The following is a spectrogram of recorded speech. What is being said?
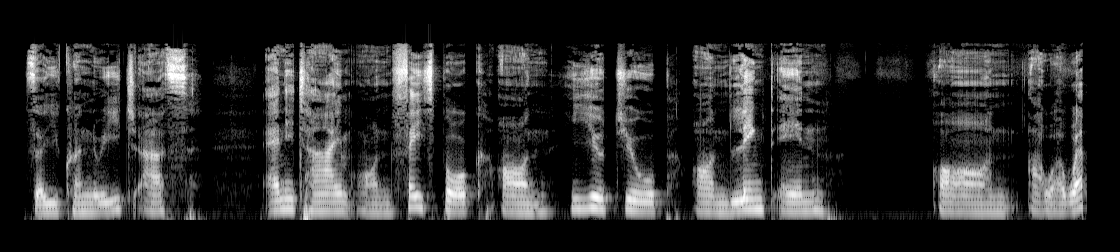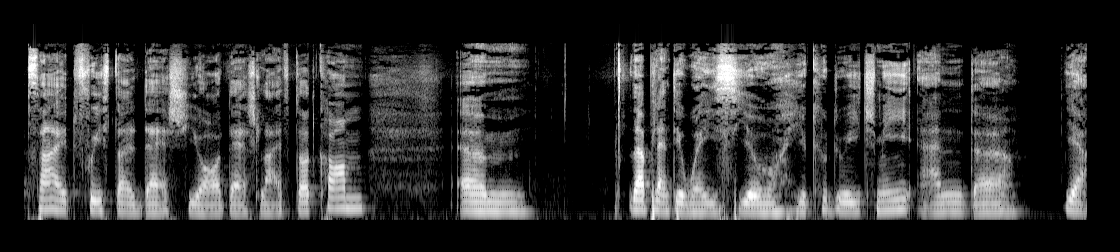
So you can reach us anytime on Facebook, on YouTube, on LinkedIn, on our website freestyle-your-life.com. Um, there are plenty of ways you you could reach me, and uh, yeah,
